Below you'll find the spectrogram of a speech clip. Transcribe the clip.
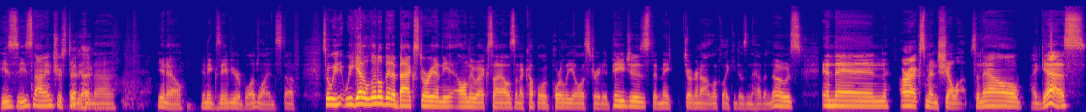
He's he's not interested Okay. in uh, you know, in Xavier bloodline stuff. So we we get a little bit of backstory on the all new exiles and a couple of poorly illustrated pages that make Juggernaut look like he doesn't have a nose. And then our X Men show up. So now I guess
